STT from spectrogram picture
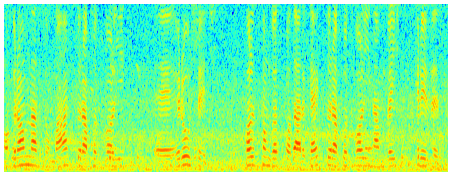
ogromna suma, która pozwoli e, ruszyć polską gospodarkę, która pozwoli nam wyjść z kryzysu.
